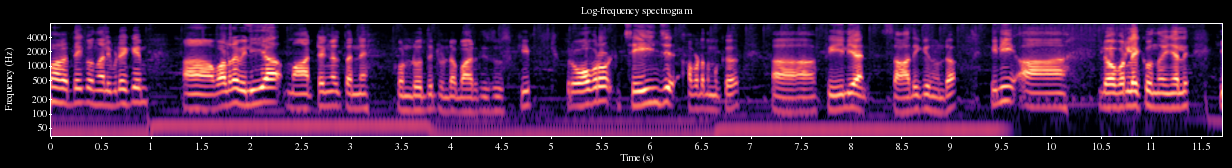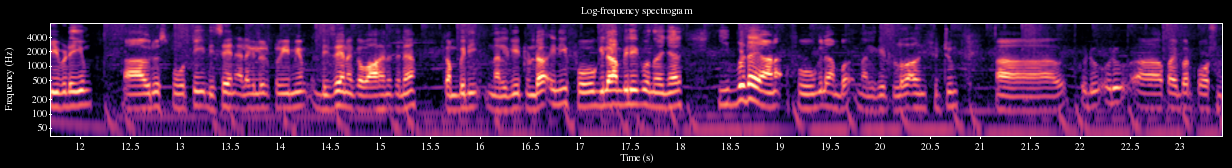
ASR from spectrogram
ഭാഗത്തേക്ക് വന്നാൽ ഇവിടേക്കും വളരെ വലിയ മാറ്റങ്ങൾ തന്നെ കൊണ്ടുവന്നിട്ടുണ്ട് ഭാരതി സുസുക്കി. ഒരു ഓവറോൾ ചേഞ്ച് അവിടെ നമുക്ക് ഫീൽ ചെയ്യാൻ സാധിക്കുന്നുണ്ട്. ഇനി ലോവറിലേക്ക് വന്നു കഴിഞ്ഞാൽ ഇവിടെയും ഒരു സ്പോർട്ടി ഡിസൈൻ അല്ലെങ്കിൽ ഒരു പ്രീമിയം ഡിസൈനൊക്കെ വാഹനത്തിന് കമ്പനി നൽകിയിട്ടുണ്ട്. ഇനി ഫോഗ് ലാമ്പിലേക്ക് വന്നു കഴിഞ്ഞാൽ ഇവിടെയാണ് ഫോഗ് ലാമ്പ് നൽകിയിട്ടുള്ളത്. അതിന് ചുറ്റും ഒരു ഒരു ഫൈബർ പോർഷൻ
